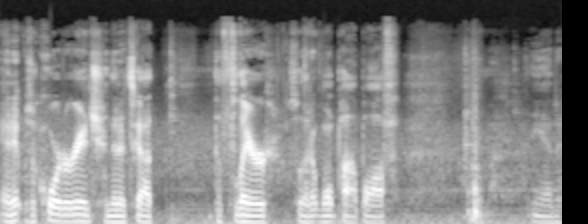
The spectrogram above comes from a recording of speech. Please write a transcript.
and it was a quarter inch, and then it's got the flare so that it won't pop off. Um, and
